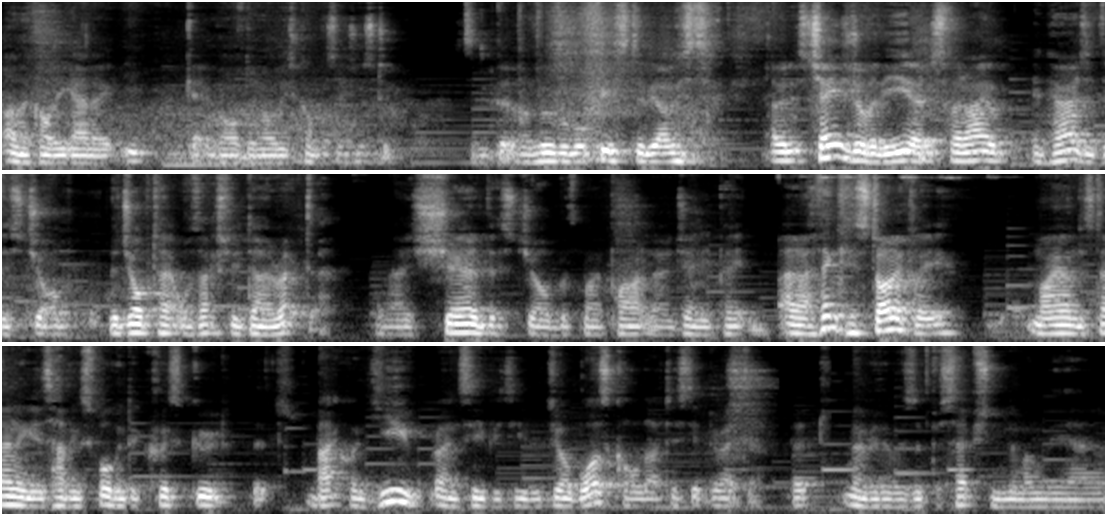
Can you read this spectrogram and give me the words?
other colleague Anna get involved in all these conversations too. It's a bit of a movable feast to be honest. I mean, it's changed over the years. When I inherited this job, the job title was actually director. And I shared this job with my partner, Jenny Payton. And I think historically, my understanding is, having spoken to Chris Goode, that back when he ran CPT, the job was called artistic director. But maybe there was a perception among the, uh,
